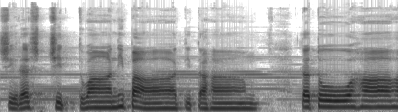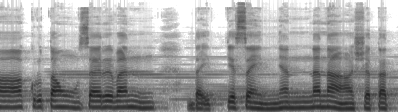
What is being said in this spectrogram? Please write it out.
शिरश्चित्वा निपातितः। ततो हाहाकृतं सर्वन् दैत्यसैन्यन्ननाशतत्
